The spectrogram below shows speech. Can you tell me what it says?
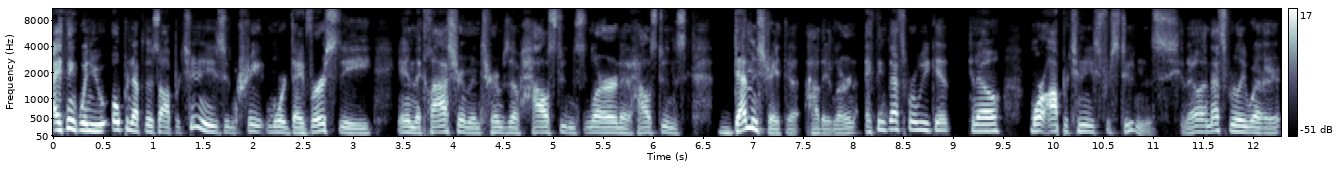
I think when you open up those opportunities and create more diversity in the classroom in terms of how students learn and how students demonstrate the, how they learn, I think that's where we get, you know, more opportunities for students, you know, and that's really where,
